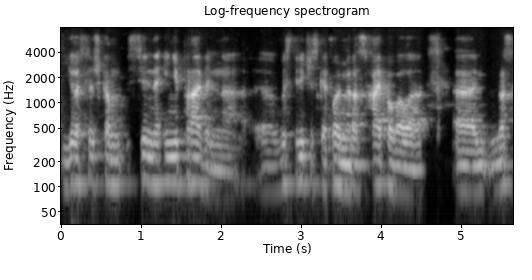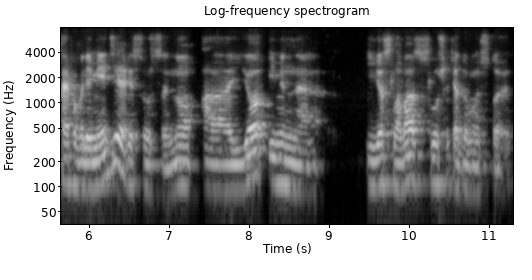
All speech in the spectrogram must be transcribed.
ее слишком сильно и неправильно э, в истерической форме расхайповала, расхайповали медиа ресурсы, но а, ее именно ее слова слушать, я думаю, стоит.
